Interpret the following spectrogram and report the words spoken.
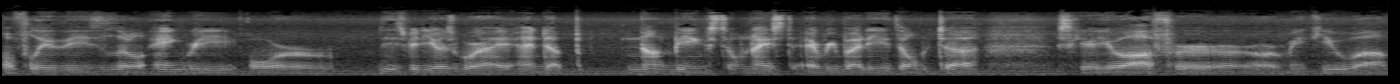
hopefully, these little angry or these videos where I end up not being so nice to everybody don't uh, scare you off or, or, or make you um,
